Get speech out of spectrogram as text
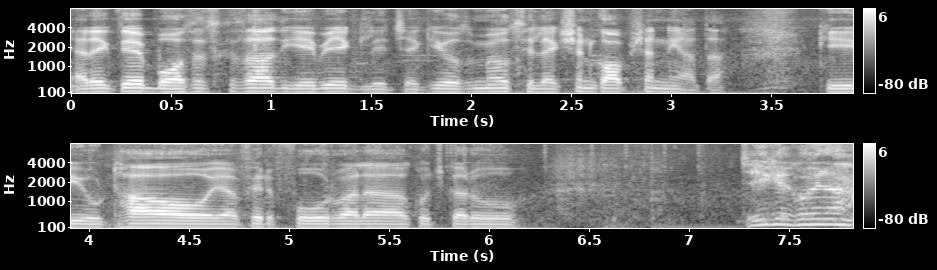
यार एक तो बॉसेस के साथ ये भी एक ग्लिच है कि उसमें वो सिलेक्शन का ऑप्शन नहीं आता कि उठाओ या फिर फोर वाला कुछ करो। ठीक है, कोई ना।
